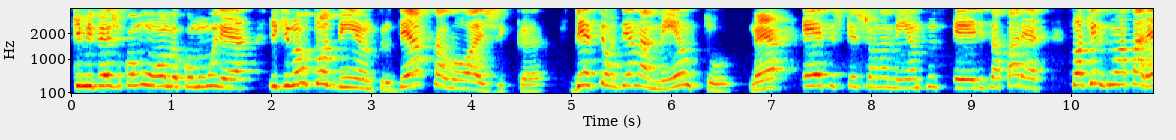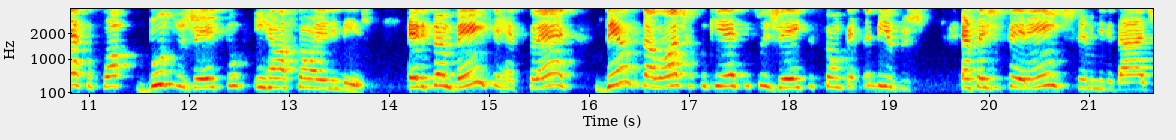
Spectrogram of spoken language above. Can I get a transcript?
que me vejo como homem ou como mulher, e que não estou dentro dessa lógica, desse ordenamento, né? Esses questionamentos, eles aparecem. Só que eles não aparecem só do sujeito em relação a ele mesmo ele também se reflete dentro da lógica com que esses sujeitos são percebidos. Essas diferentes feminilidades,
